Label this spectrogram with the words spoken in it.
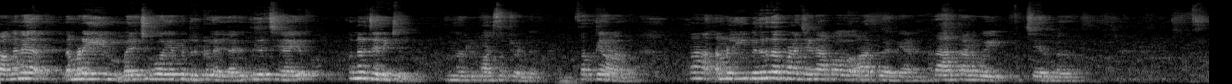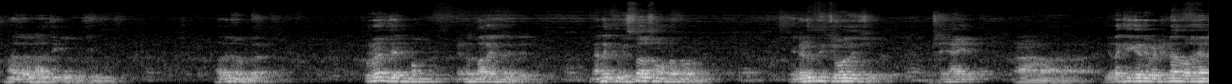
അങ്ങനെ നമ്മുടെ ഈ മരിച്ചുപോയ പിതൃക്കളെല്ലാവരും തീർച്ചയായും പുനർജനിക്കും. എന്നൊരു കോൺസെപ്റ്റ് ഉണ്ട്. സത്യമാണത്. അപ്പം നമ്മൾ ഈ പിതൃതർപ്പണം ചെയ്യണം അപ്പോൾ ആർക്ക് തന്നെയാണ് അത് ആർക്കാണ് പോയി ചേരുന്നത്? നല്ല ലോജിക്കൽ ക്വസ്റ്റ്യൻ അതിനു പുനർജന്മം എന്ന് പറയുന്നതിൽ നിനക്ക് വിശ്വാസം വിശ്വാസമുണ്ടെന്ന് പറഞ്ഞു. എന്റെ അടുത്ത് ചോദിച്ചു. പക്ഷെ ഞാൻ ഇടയ്ക്ക് കയറി വെട്ടിട്ടെന്ന് പറഞ്ഞാൽ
